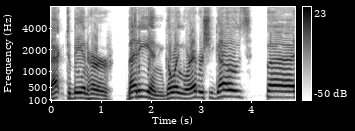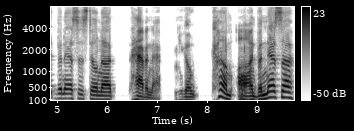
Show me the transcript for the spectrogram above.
back to being her buddy and going wherever she goes, but Vanessa's still not having that. You go, come on, Vanessa.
